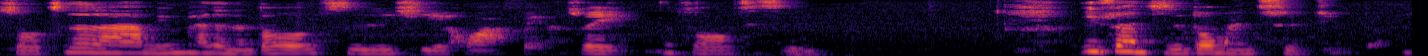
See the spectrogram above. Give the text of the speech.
手册啊、名牌等等都是一些花费啊，所以那时候其实。预算其实都蛮吃紧的，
